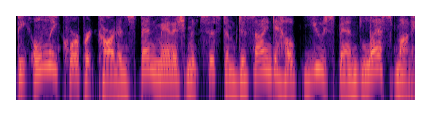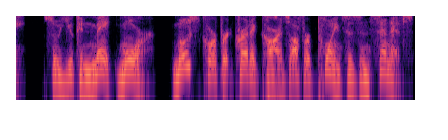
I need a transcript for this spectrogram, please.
the only corporate card and spend management system designed to help you spend less money so you can make more. Most corporate credit cards offer points as incentives,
